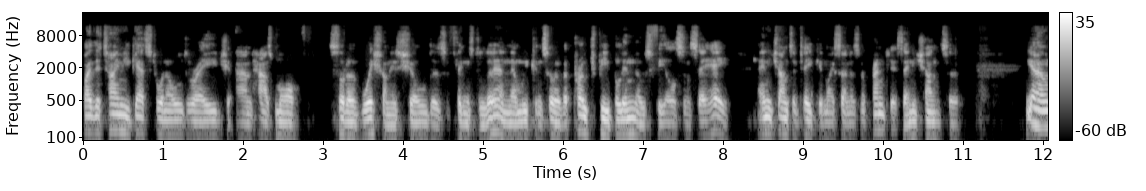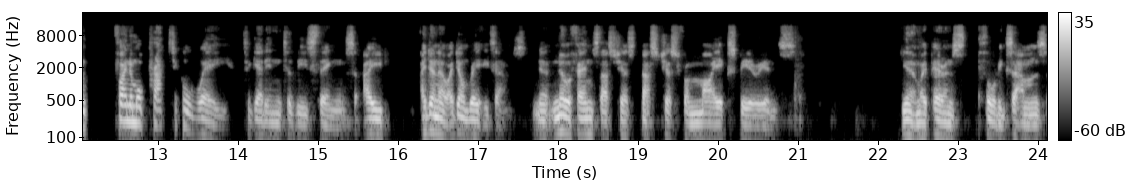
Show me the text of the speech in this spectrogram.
by the time he gets to an older age and has more sort of wish on his shoulders of things to learn, then we can sort of approach people in those fields and say, hey, any chance of taking my son as an apprentice? Any chance of, you know, find a more practical way to get into these things. I I don't know. I don't rate exams. No, no offense. That's just that's just from my experience. You know, my parents thought exams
